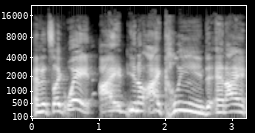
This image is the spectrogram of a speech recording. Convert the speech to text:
And it's like, wait, I, you know, I cleaned and I,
